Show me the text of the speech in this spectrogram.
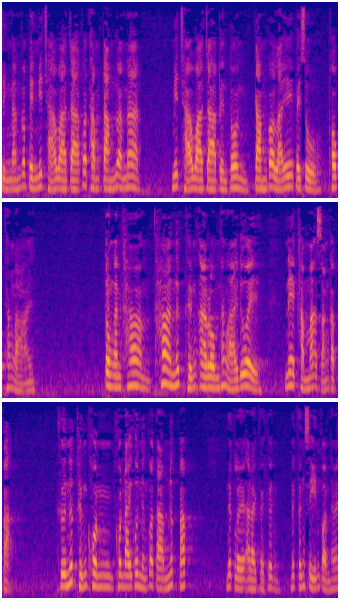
สิ่งนั้นก็เป็นมิจฉาวาจา ก็ทำกรรมด้วยอำนาจ มิจฉาวาจาเป็นต้น กรรมก็ไหลไปสู่ภพทั้งหลาย ตรงกันข้ามถ้านึกถึงอารมณ์ทั้งหลายด้วย เนคขมมะสังกปะ คือนึกถึงคนคนใดคนหนึ่งก็ตามนึกปับ๊บนึกเลยอะไรเกิดขึ้น นึกถึงศีลก่อนใช่ไหม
